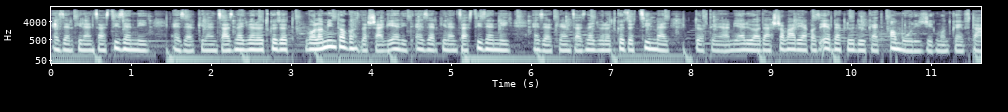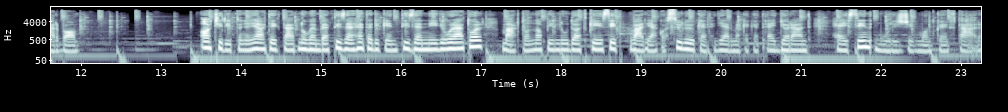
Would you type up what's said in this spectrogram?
1914-1945 között, valamint a gazdasági elit 1914-1945 között címmel történelmi előadásra várják az érdeklődőket a Móri Zsigmond könyvtárba. A Csiriptonya játéktár november 17-én 14 órától Márton napilludat készít, várják a szülőket, gyermekeket egyaránt. Helyszín Móris Zsigmond könyvtár.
